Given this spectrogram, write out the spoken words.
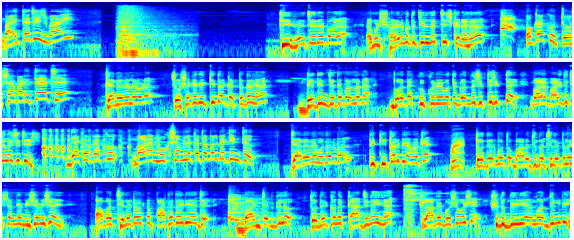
বাড়িতে আছিস ভাই? কি হয়েছে রে বাড়া? এমন সারের মতো চিল্লাচ্ছিস কেন হ্যাঁ? ও কাকু চোষা বাড়িতে আছে? কেন রে লেওড়া? চোষাকে দিয়ে কি দরকার তোদের হ্যাঁ? দুদিন যেতে পারল না বোধা কুকুরের মতো গন্ধ শিখতে শিখতে বাড়া বাড়িতে চলে এসেছিস? দেখো কাকু বাড়া মুখ সামলে কথা বলবে কিন্তু। কেন রে বোধার বল তুই কি করবি আমাকে? তোদের মতো বারো চোদা ছেলেপেলের সঙ্গে মিশে মিশেই আমার ছেলেটাও একটা পাঠা তৈরি হয়েছে। বাঞ্চতগুলো তোদের কোনো কাজ নেই হ্যাঁ? ক্লাবে বসে বসে শুধু বিড়ি আর মদ ধুনবি।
